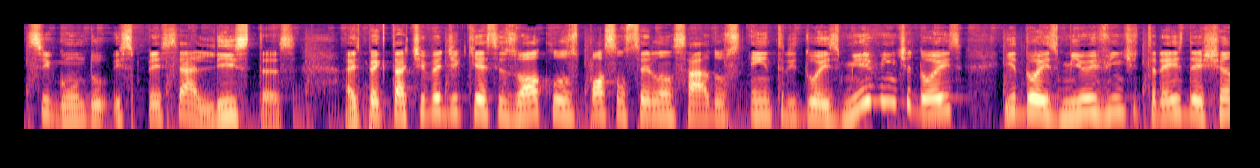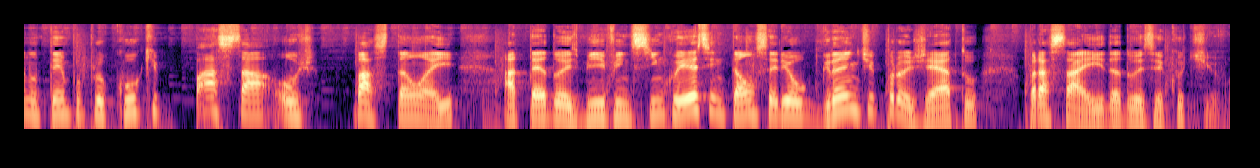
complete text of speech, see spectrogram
segundo especialistas. A expectativa é de que esses óculos possam ser lançados entre 2022 e 2023, deixando tempo para o Cook passar o bastão aí até 2025. E esse então seria o grande projeto para a saída do executivo.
